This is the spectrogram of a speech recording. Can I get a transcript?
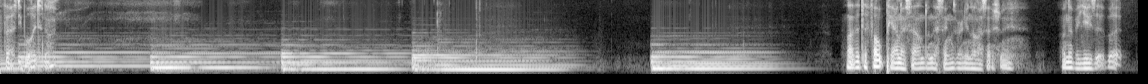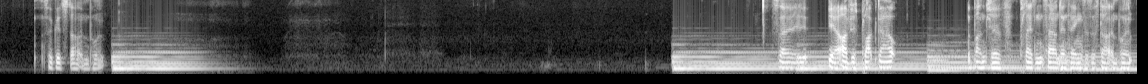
thirsty boy tonight. Like the default piano sound on this thing's really nice actually. I never use it, but it's a good starting point. So yeah, I've just plucked out a bunch of pleasant sounding things as a starting point.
